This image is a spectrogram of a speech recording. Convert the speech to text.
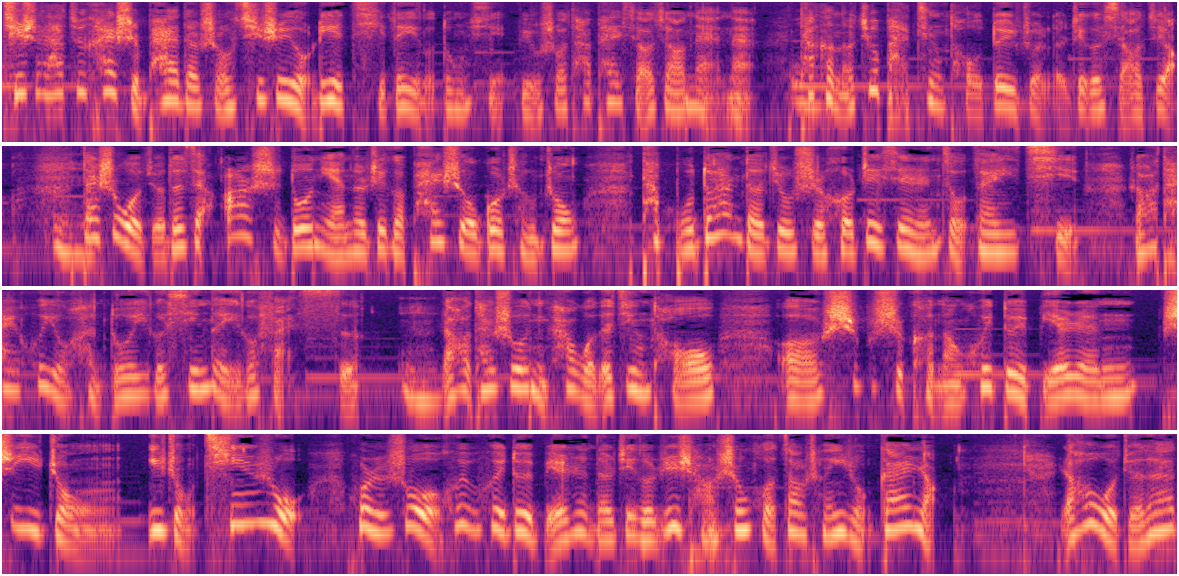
其实他最开始拍的时候，其实有猎奇的一个东西，比如说他拍小脚奶奶，他可能就把镜头对准了这个小脚。但是我觉得在二十多年的这个拍摄过程中，他不断的就是和这些人走在一起，然后他也会有很多一个新的一个反思。嗯然后他说：“你看我的镜头，呃，是不是可能会对别人是一种一种侵入，或者说我会不会对别人的这个日常生活造成一种干扰？”然后我觉得他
